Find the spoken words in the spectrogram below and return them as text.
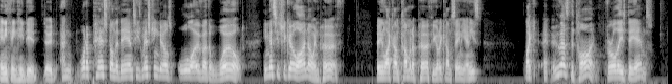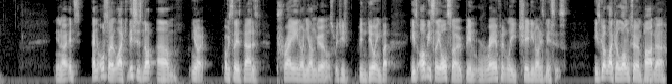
anything he did, dude. And what a pest on the dams. He's messaging girls all over the world. He messaged a girl I know in Perth, being like, I'm coming to Perth, you got to come see me. And he's like, who has the time for all these DMs? You know, it's, and also, like, this is not, um, you know, obviously as bad as preying on young girls, which he's been doing, but he's obviously also been rampantly cheating on his missus. He's got like a long term partner,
